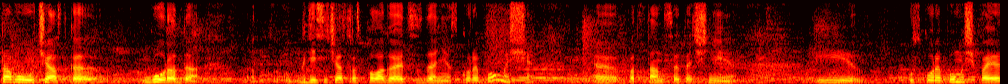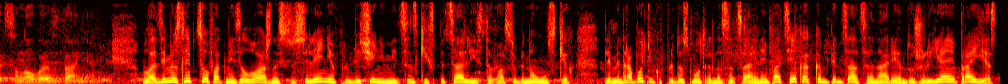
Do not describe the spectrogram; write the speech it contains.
того участка города, где сейчас располагается здание скорой помощи, э, подстанция точнее, и у скорой помощи появится новое здание. Владимир Слепцов отметил важность усиления в привлечении медицинских специалистов, особенно узких. Для медработников предусмотрена социальная ипотека, компенсация на аренду жилья и проезд.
